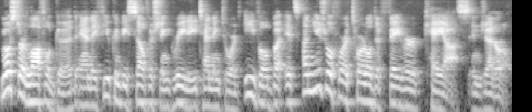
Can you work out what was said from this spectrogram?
Most are lawful good, and a few can be selfish and greedy, tending toward evil, but it's unusual for a turtle to favor chaos in general.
